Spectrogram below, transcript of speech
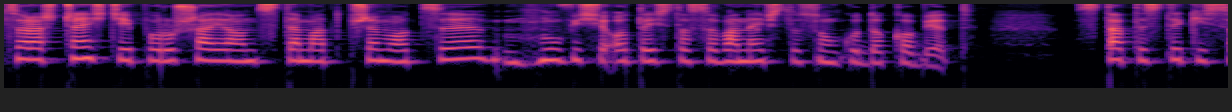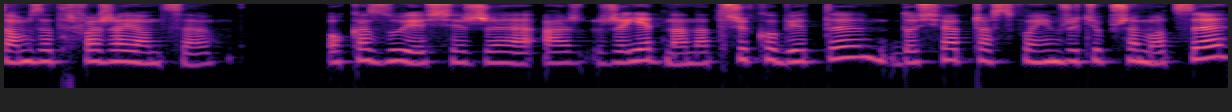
Coraz częściej poruszając temat przemocy, mówi się o tej stosowanej w stosunku do kobiet. Statystyki są zatrważające. Okazuje się, że, że jedna na trzy kobiety doświadcza w swoim życiu przemocy.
